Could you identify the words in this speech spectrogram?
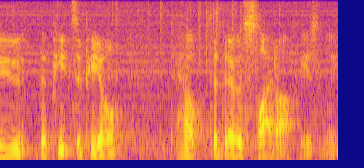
To the pizza peel to help the dough slide off easily.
